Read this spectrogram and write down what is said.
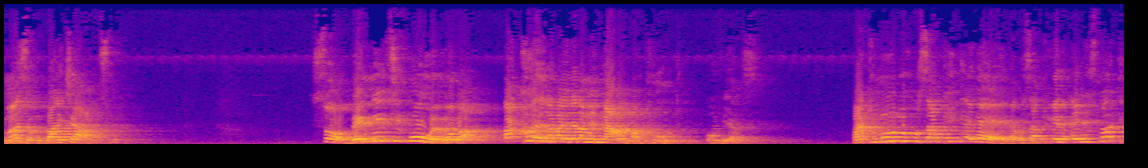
ungaze ubatshazwe so bengithi kuwe ngoba bakhona abanye abangenawo amaphutha obvious. But umuntu usaphikelela usaphikelela and it's not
